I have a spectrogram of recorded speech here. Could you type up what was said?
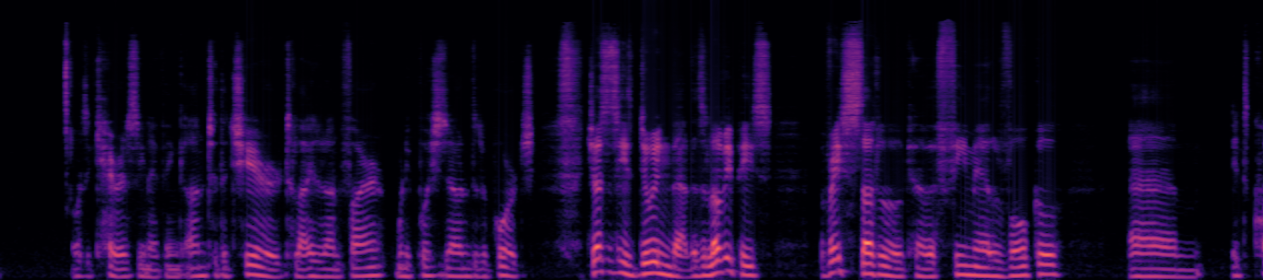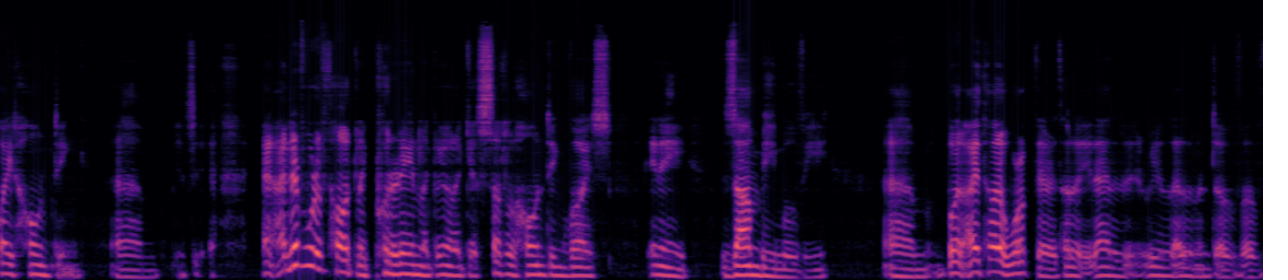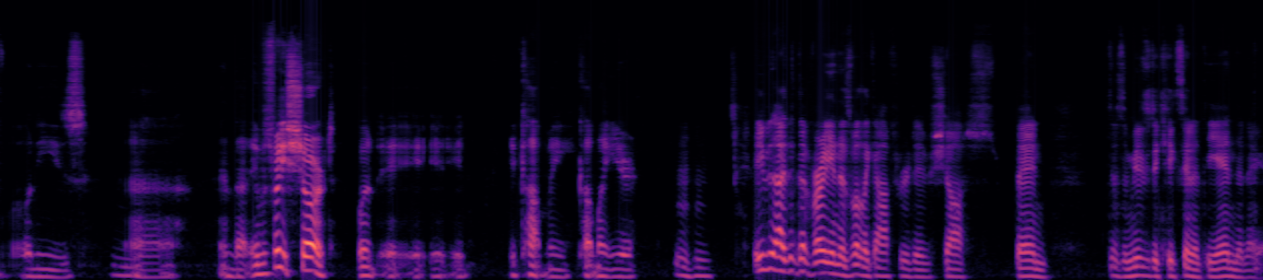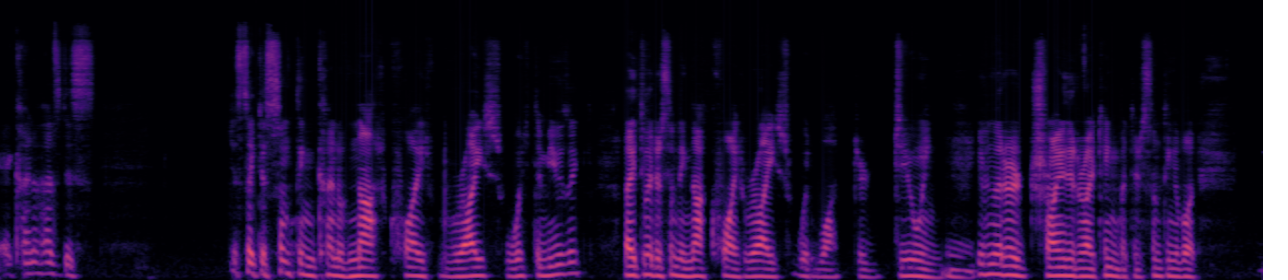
what was it kerosene I think onto the chair to light it on fire when he pushes out into the porch. Just as he's doing that, there's a lovely piece, a very subtle kind of a female vocal. Um, it's quite haunting. Um, it's I I never would have thought like put it in like you know like a subtle haunting voice in a zombie movie. Um, but I thought it worked there. I thought it added a real element of, of unease Mm. uh, in that. It was very short, but it it, it, it caught me, caught my ear. hmm Even at the very end as well, like after they've shot Ben, there's a music that kicks in at the end, and it, it kind of has this, just like there's something kind of not quite right with the music, like the way there's something not quite right with what they're doing, Mm. even though they're trying to do the right thing, but there's something about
